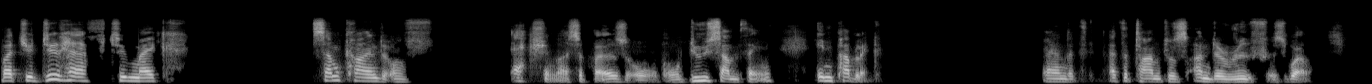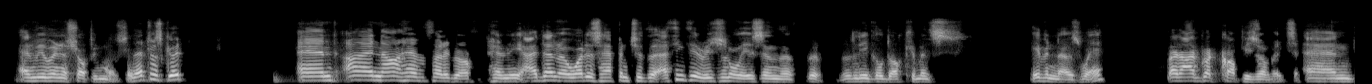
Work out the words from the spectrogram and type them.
but you do have to make some kind of action, I suppose, or, or do something in public. And at, at the time, it was under roof as well. And we were in a shopping mall. So that was good. And I now have a photograph of Henry. I don't know what has happened to the, I think the original is in the, the, the legal documents, heaven knows where. But I've got copies of it. And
